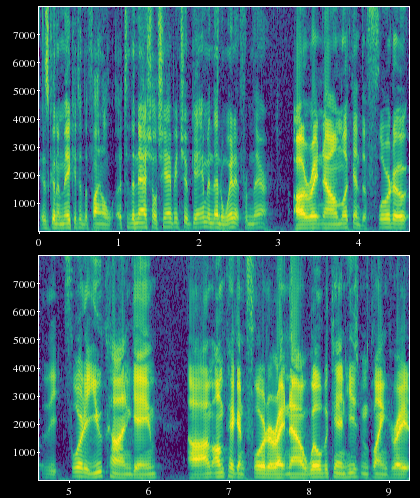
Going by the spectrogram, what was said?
is going to make it to the final uh, to the national championship game and then win it from there? Uh, right now, I'm looking at the Florida the Florida UConn game. Uh, I'm, I'm, picking Florida right now. Wilbekin, he's been playing great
